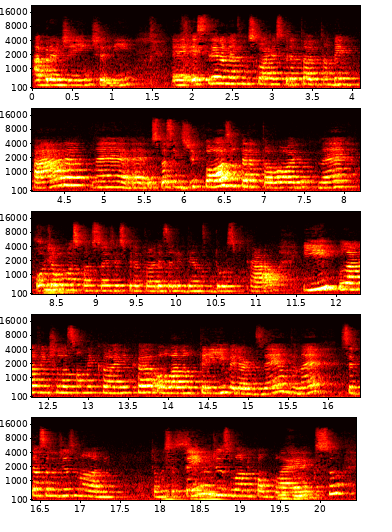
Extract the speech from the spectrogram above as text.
abrangente ali. É, esse treinamento muscular respiratório também para né, é, os pacientes de pós-operatório, né, ou de algumas condições respiratórias ali dentro do hospital. E lá na ventilação mecânica, ou lá na UTI, melhor dizendo, né, você pensa no desmame. Então você Sim. tem um desmame complexo. Uhum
